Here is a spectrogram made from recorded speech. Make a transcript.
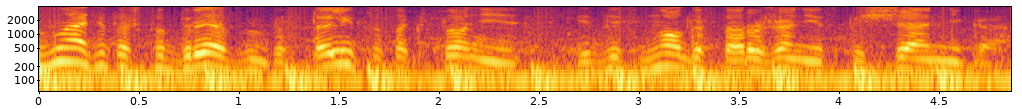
Вы знаете то, что Дрезден это столица Саксонии, и здесь много сооружений из песчаника.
